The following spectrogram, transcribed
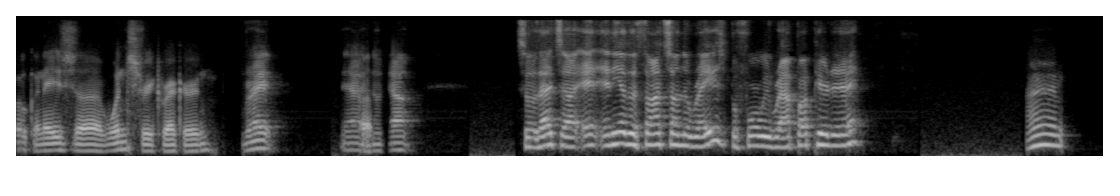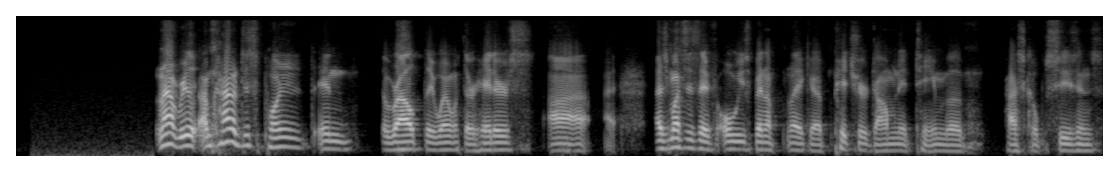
Oakland A's uh, win streak record. Right. Yeah, uh, no doubt. So that's uh, any other thoughts on the Rays before we wrap up here today? Um, not really. I'm kind of disappointed in the route they went with their hitters. Uh, as much as they've always been a like a pitcher dominant team the past couple seasons,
